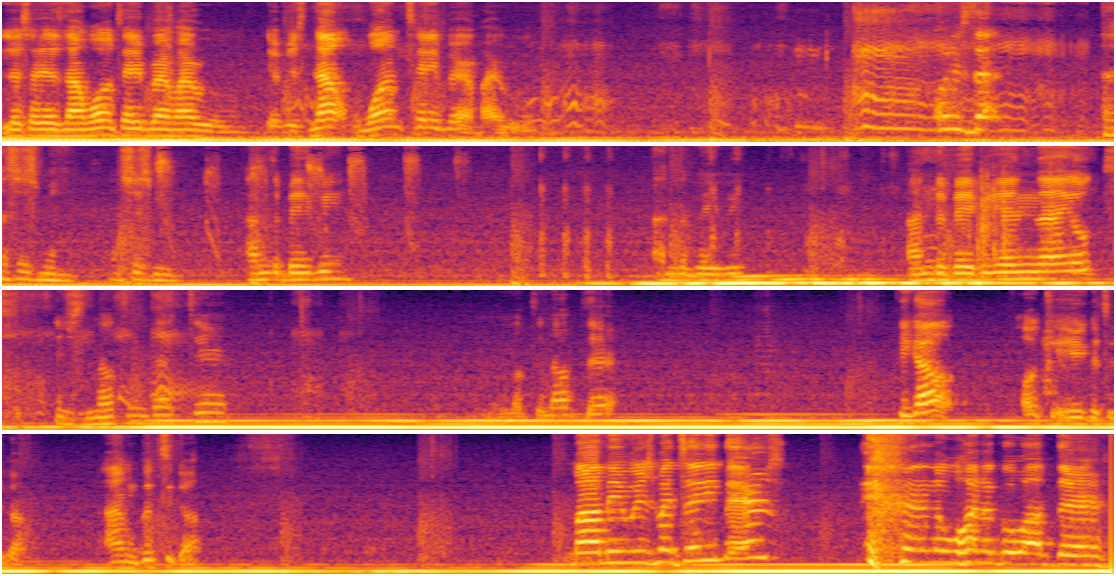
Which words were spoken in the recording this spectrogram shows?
Looks like there's not one teddy bear in my room. There is not one teddy bear in my room. What is that? That's just me. That's just me. I'm the baby. I'm the baby. I'm the baby and uh, there's nothing back there. Nothing up there. Peek out? Okay, you're good to go. I'm good to go. Mommy, where's my teddy bears? I don't want to go out there.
